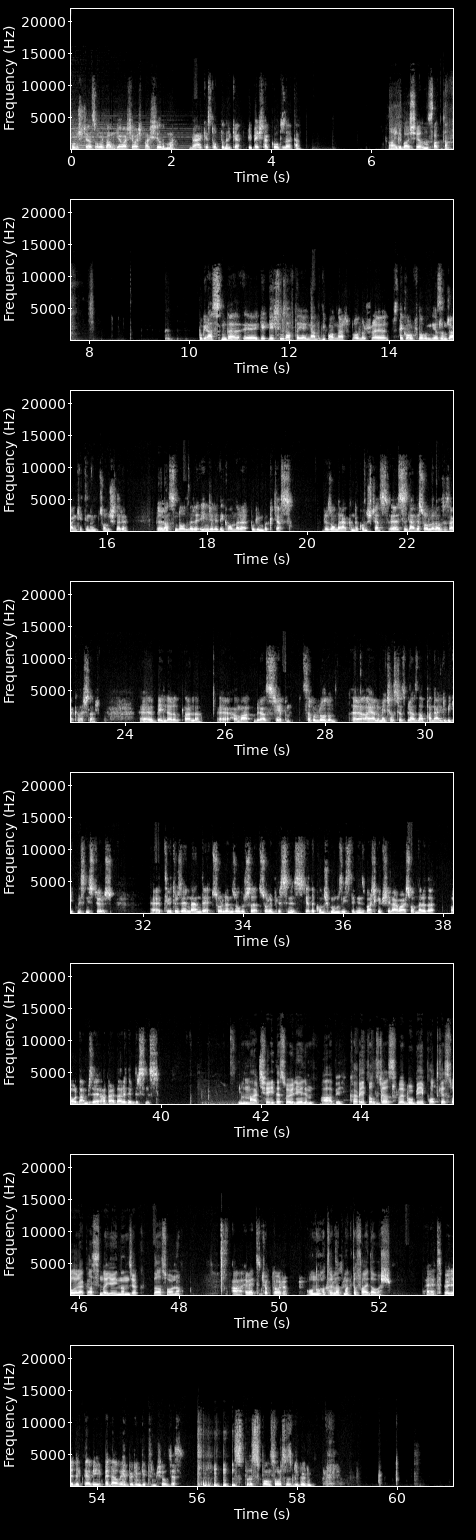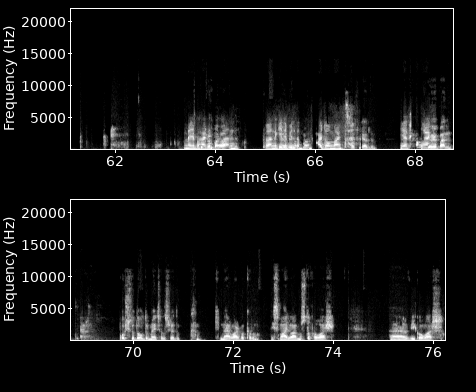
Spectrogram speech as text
Konuşacağız? Oradan yavaş yavaş başlayalım mı? Herkes toplanırken. Bir 5 dakika oldu zaten. Haydi başlayalım ufaktan. Bugün aslında e, ge- geçtiğimiz hafta yayınlandı değil mi onlar? Onur, e, Stack Overflow'un yazılımcı anketinin sonuçları. Biraz Evet. aslında onları inceledik. Onlara bugün bakacağız. Biraz onlar hakkında konuşacağız. E, sizden de sorular alacağız arkadaşlar. E, belli aralıklarla. E, ama biraz şey yapın, sabırlı olun. E, ayarlamaya çalışacağız. Biraz daha panel gibi gitmesini istiyoruz. E, Twitter üzerinden de sorularınız olursa sorabilirsiniz. Ya da konuşmamızı istediğiniz başka bir şeyler varsa onlara da oradan bize haberdar edebilirsiniz. Mert şeyi de söyleyelim abi. Kayıt alacağız ve bu bir podcast olarak aslında yayınlanacak daha sonra. Aa, evet çok doğru. Onu hatırlatmakta fayda var. Evet böylelikle bir bedavaya bölüm getirmiş olacağız. Sp- sponsorsuz bir bölüm. Merhaba herkese. bayağı- Ben, ben de gelebildim. Merhaba. Pardon Mert. Hoş geldin. İyi akşamlar. Yo, ben boşluğu doldurmaya çalışıyordum. Kimler var bakalım. İsmail var, Mustafa var. Ee, Vigo var.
